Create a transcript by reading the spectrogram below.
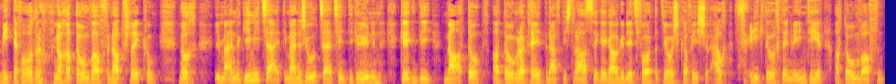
mit der Forderung nach Atomwaffenabschreckung. Noch in meiner Gimmizeit, in meiner Schulzeit sind die Grünen gegen die NATO-Atomraketen auf die Straße gegangen. Jetzt fordert Joschka Fischer auch völlig durch den Wind hier Atomwaffen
